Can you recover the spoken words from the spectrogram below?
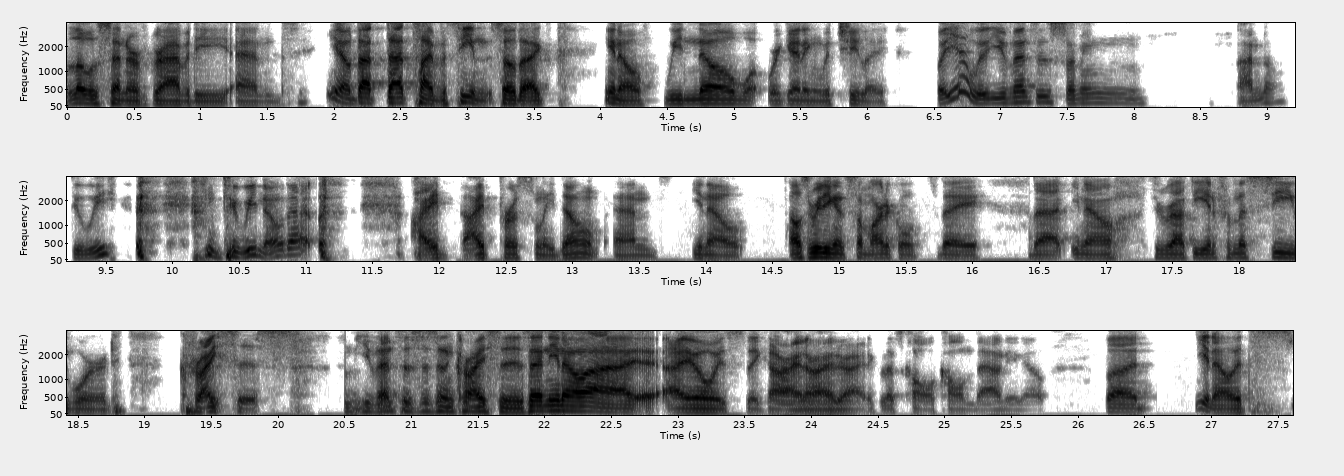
low center of gravity, and you know that that type of team. So that you know we know what we're getting with Chile. But yeah, with Juventus, I mean, I don't know. Do we? do we know that? I I personally don't. And you know, I was reading in some article today that you know throughout the infamous C word, crisis. Juventus is in crisis, and you know, I I always think, all right, all right, all right, let's call calm down, you know. But you know, it's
